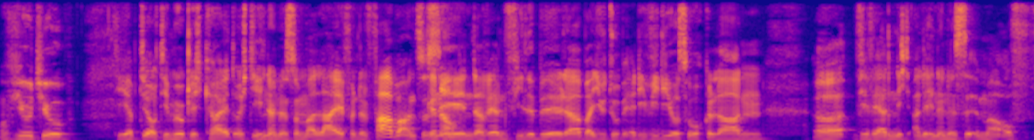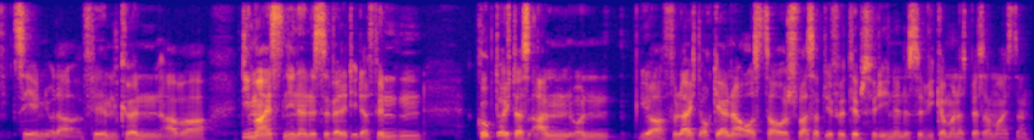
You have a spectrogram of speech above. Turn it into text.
auf YouTube. Hier habt ihr auch die Möglichkeit, euch die Hindernisse mal live und in Farbe anzusehen. Genau. Da werden viele Bilder, bei YouTube eher die Videos hochgeladen. Äh, wir werden nicht alle Hindernisse immer aufzählen oder filmen können, aber die meisten Hindernisse werdet ihr da finden. Guckt euch das an und ja, vielleicht auch gerne Austausch. Was habt ihr für Tipps für die Hindernisse? Wie kann man das besser meistern?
